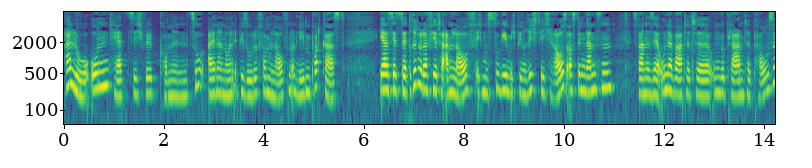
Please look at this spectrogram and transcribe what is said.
Hallo und herzlich willkommen zu einer neuen Episode vom Laufen und Leben Podcast. Ja, das ist jetzt der dritte oder vierte Anlauf. Ich muss zugeben, ich bin richtig raus aus dem Ganzen. Es war eine sehr unerwartete, ungeplante Pause,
